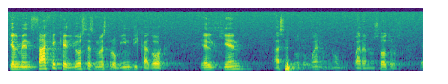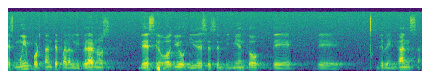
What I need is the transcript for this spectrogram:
que el mensaje que Dios es nuestro vindicador, Él quien hace todo bueno para nosotros, es muy importante para librarnos de ese odio y de ese sentimiento de, de venganza.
